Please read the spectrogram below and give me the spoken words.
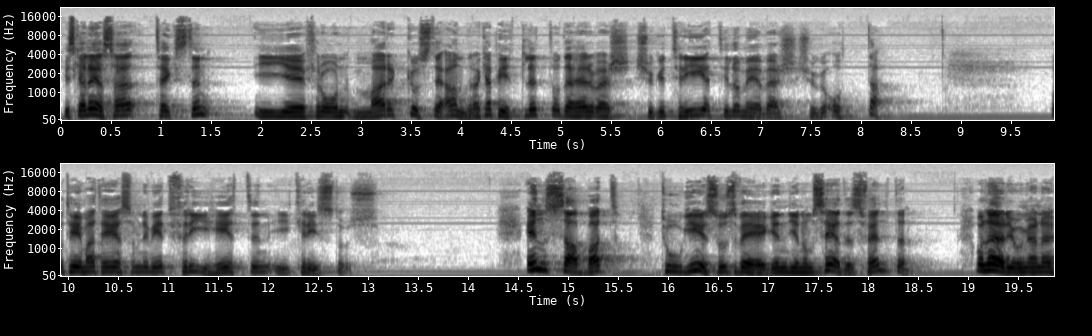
Vi ska läsa texten i, från Markus, det andra kapitlet, och det här är vers 23 till och med vers 28. Och temat är som ni vet friheten i Kristus. En sabbat tog Jesus vägen genom sädesfälten och lärjungarna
